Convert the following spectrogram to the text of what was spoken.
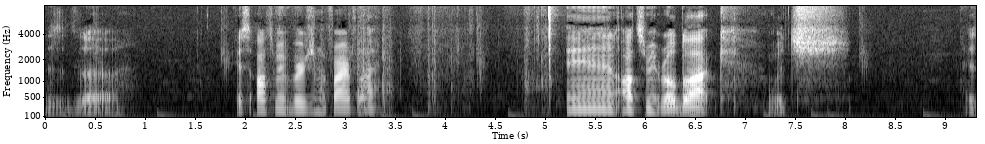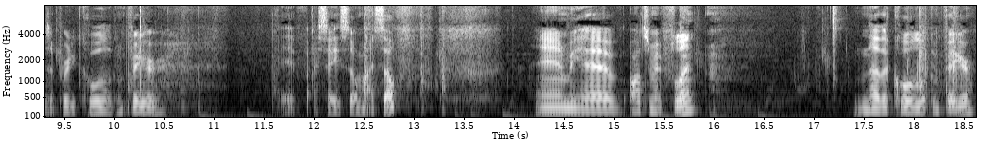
This is the I guess ultimate version of Firefly. And Ultimate Roadblock, which is a pretty cool looking figure, if I say so myself. And we have Ultimate Flint, another cool looking figure.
